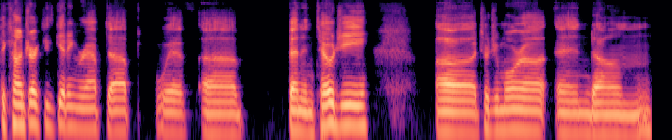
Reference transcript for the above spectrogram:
the contract is getting wrapped up with uh Ben and Toji, uh Tojamura and um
